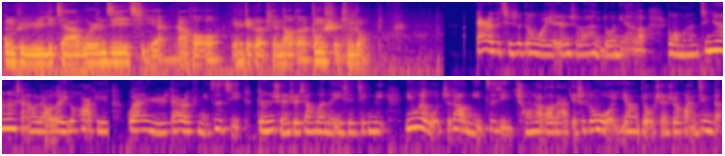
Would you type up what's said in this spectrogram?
供职于一家无人机企业，然后也是这个频道的忠实听众。Derek 其实跟我也认识了很多年了。我们今天呢，想要聊的一个话题，关于 Derek 你自己跟玄学相关的一些经历。因为我知道你自己从小到大也是跟我一样有玄学环境的，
